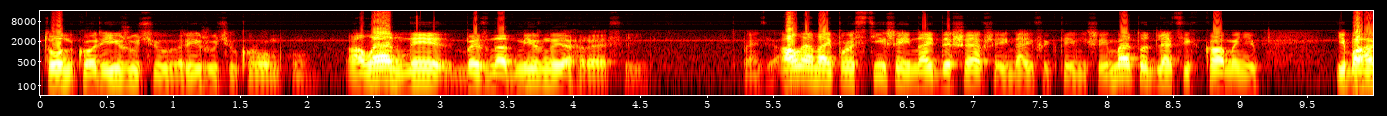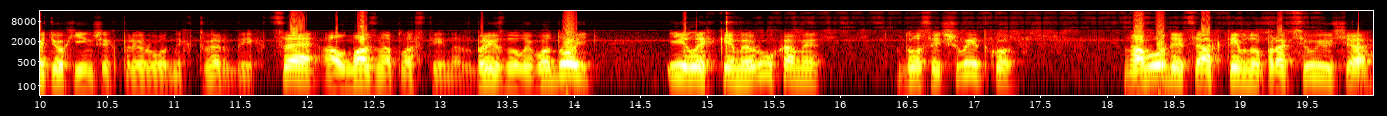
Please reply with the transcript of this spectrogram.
тонко ріжучу, ріжучу кромку. Але не без надмірної агресії. Але найпростіший, найдешевший, і найефективніший метод для цих каменів і багатьох інших природних твердих це алмазна пластина. Збризнули водою і легкими рухами досить швидко наводиться активно працююча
